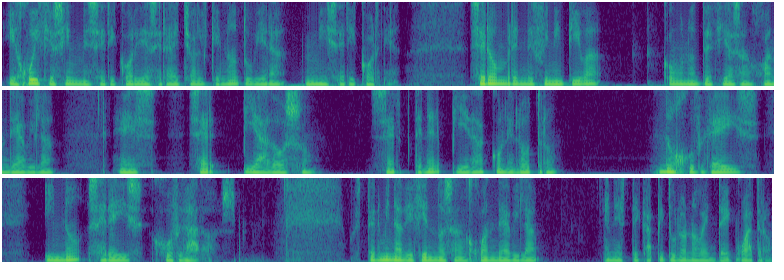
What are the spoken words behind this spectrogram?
y juicio sin misericordia será hecho al que no tuviera misericordia. Ser hombre, en definitiva, como nos decía San Juan de Ávila, es ser piadoso, ser tener piedad con el otro. No juzguéis y no seréis juzgados. Pues termina diciendo San Juan de Ávila en este capítulo 94.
